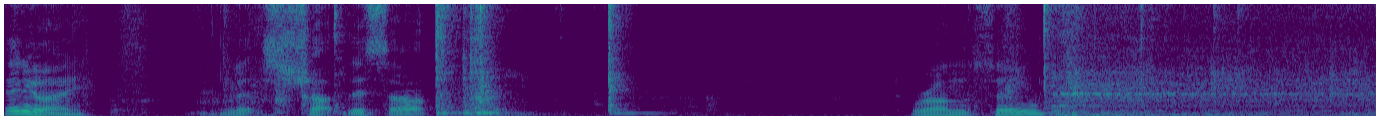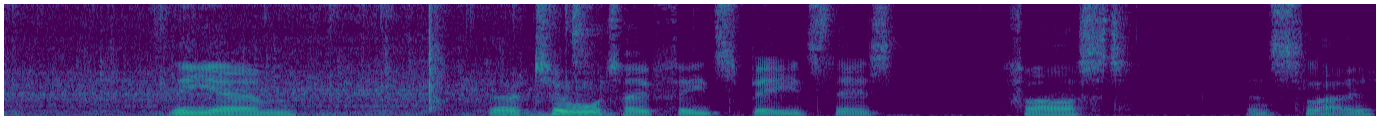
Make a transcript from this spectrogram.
Anyway, let's shut this up. Run the thing. The um, there are two auto feed speeds. There's fast and slow,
